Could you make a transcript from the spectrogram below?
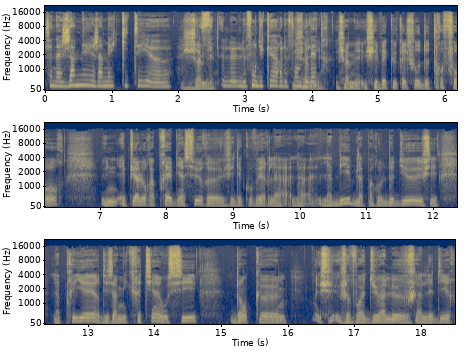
ça n'a jamais, jamais quitté euh, Le, fond du cœur, le fond de l'être. Jamais. J'ai vécu quelque chose de trop fort. Une... Et puis alors après, bien sûr, euh, j'ai découvert la, la, Bible, la parole de Dieu, j'ai la prière, des amis chrétiens aussi. Donc, euh, je, je, vois Dieu à l'œuvre, j'allais dire,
